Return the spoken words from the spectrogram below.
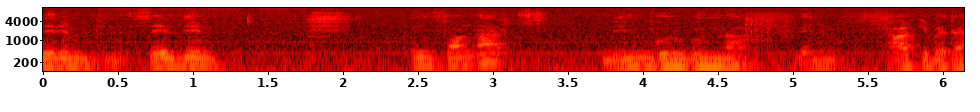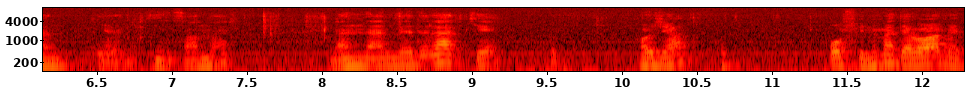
benim sevdiğim insanlar benim grubumda benim takip eden yani insanlar benden dediler ki hocam o filme devam et.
